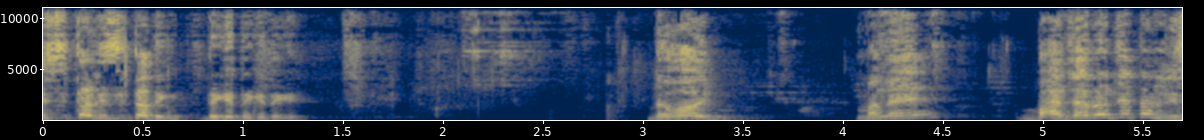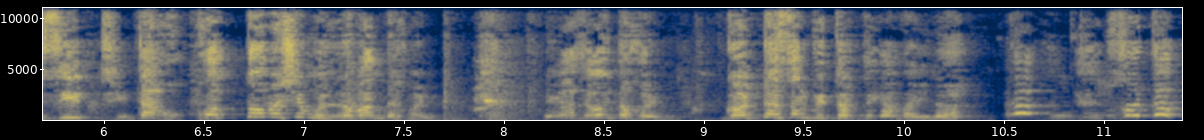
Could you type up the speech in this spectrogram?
রিসিপ্ট দেখি দেখি দেখি দেখি। মানে বাজারের যেটা রিসিট এটা কত বেশি মূল্যবান দেখুন ঠিক আছে ওই তখন গড্ডেসের ভিতর থেকে বাইর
